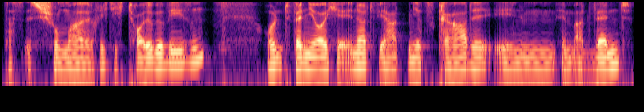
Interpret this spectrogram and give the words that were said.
Das ist schon mal richtig toll gewesen. Und wenn ihr euch erinnert, wir hatten jetzt gerade im, im Advent,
